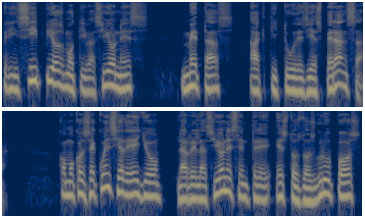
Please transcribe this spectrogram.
principios, motivaciones, metas, actitudes y esperanza. Como consecuencia de ello, las relaciones entre estos dos grupos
